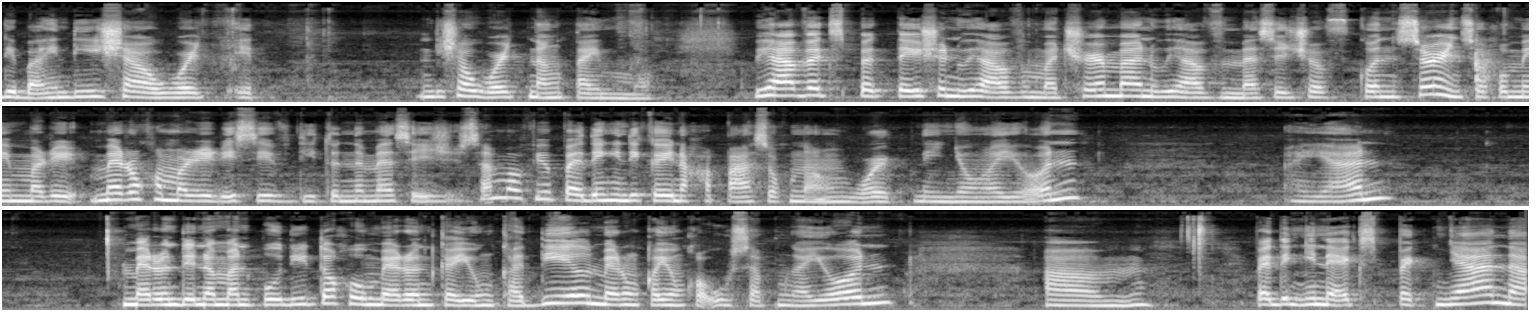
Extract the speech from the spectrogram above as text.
di ba, hindi siya worth it. Hindi siya worth ng time mo. We have expectation, we have a mature man, we have message of concern. So, kung may mari- meron kang marireceive dito na message, some of you pwedeng hindi kayo nakapasok ng work ninyo ngayon. Ayan. Meron din naman po dito kung meron kayong ka-deal, meron kayong kausap ngayon. Um, pwedeng ina-expect niya na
